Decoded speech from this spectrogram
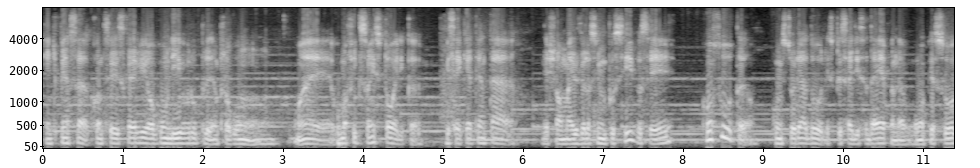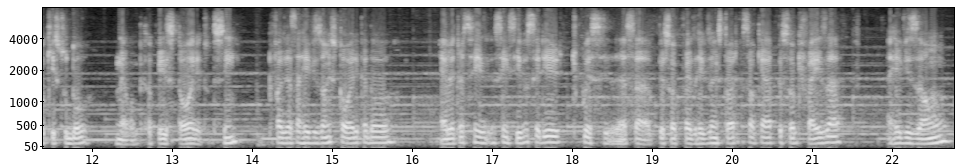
a gente pensa, quando você escreve algum livro, por exemplo, algum, é, alguma ficção histórica, e você quer tentar deixar o mais verossímil possível, você consulta com um historiador, especialista da época, né, alguma pessoa que estudou, né, alguma pessoa que fez história, tudo assim, para fazer essa revisão histórica do. A letra sensível seria tipo esse, essa pessoa que faz a revisão histórica, só que é a pessoa que faz a, a revisão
